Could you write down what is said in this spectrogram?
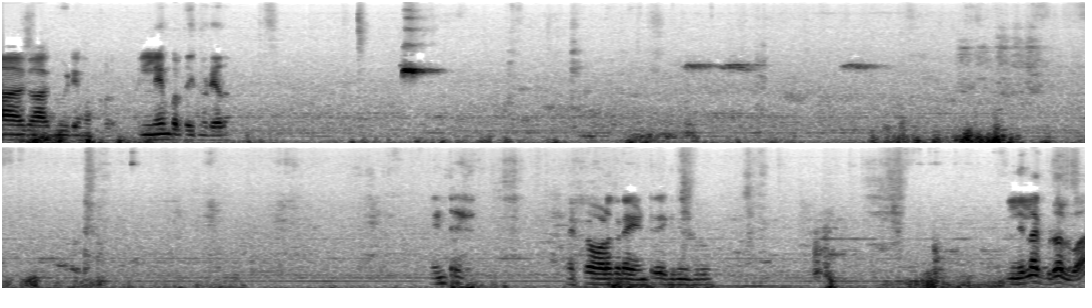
ಆಗ ಆಗ ಇಲ್ಲಿ ನೇಮ್ ಬರ್ತೈತಿ ನೋಡಿ ಅದು. ಎಂಟ್ರಿ ಮೆಟ್ರೋ ಒಳಗಡೆ ಎಂಟ್ರಿ ಆಗಿದ್ದೀನಿ ಗುರು. ಇಲ್ಲಿ ನಿಲ್ಲಕ್ಕೆ ಬಿಡೋಲ್ವಾ?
